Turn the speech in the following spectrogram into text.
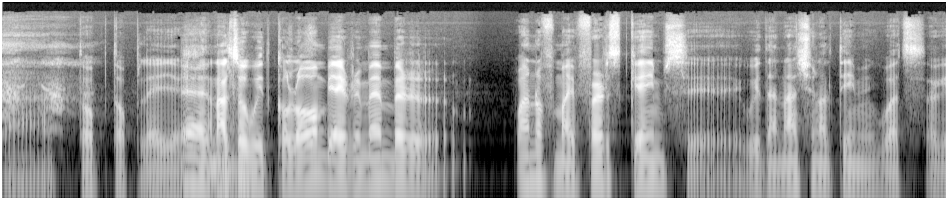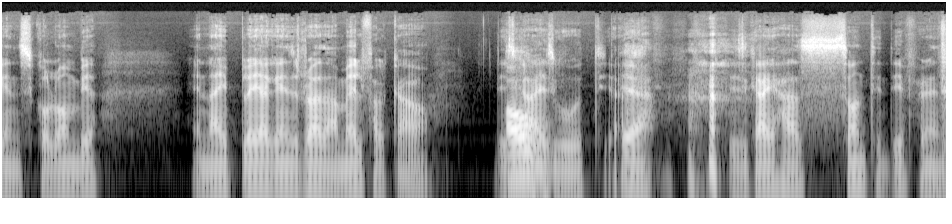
yeah, top top player. And- And, also with Colombia, I remember one of my first games uh, with the national team was against Colombia, and I play against Radamel Falcao. This Oh, guy is good. Yeah, Yeah. this guy has something different.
